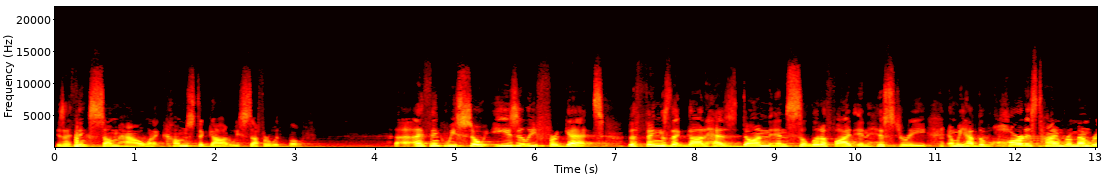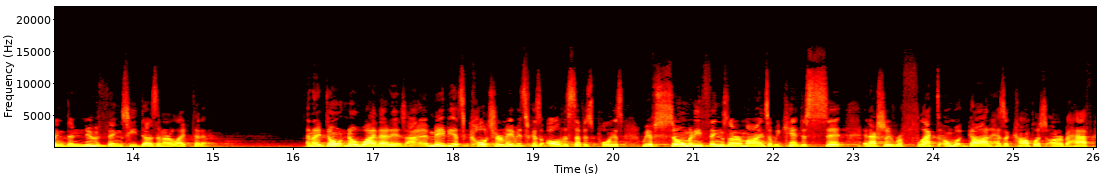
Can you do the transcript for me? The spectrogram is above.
is I think somehow when it comes to God, we suffer with both. I think we so easily forget the things that God has done and solidified in history, and we have the hardest time remembering the new things He does in our life today. And I don't know why that is. I, maybe it's culture. Maybe it's because all this stuff is pulling us. We have so many things on our minds that we can't just sit and actually reflect on what God has accomplished on our behalf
